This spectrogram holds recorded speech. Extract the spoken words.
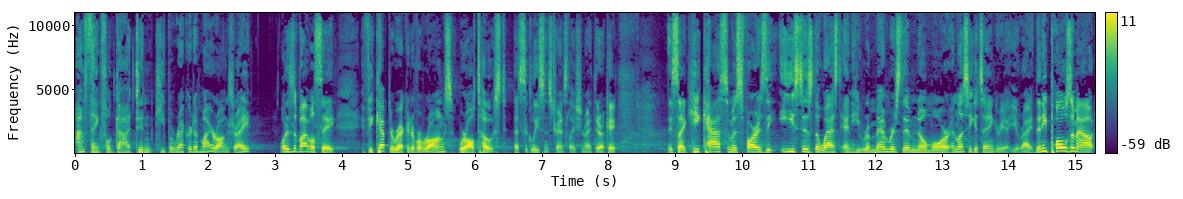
I'm thankful God didn't keep a record of my wrongs, right? What does the Bible say? If he kept a record of our wrongs, we're all toast. That's the Gleason's translation right there, okay? It's like he casts them as far as the east is the west, and he remembers them no more unless he gets angry at you, right? Then he pulls them out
